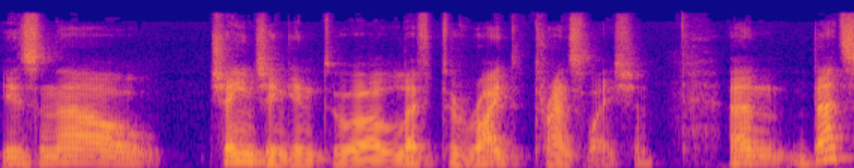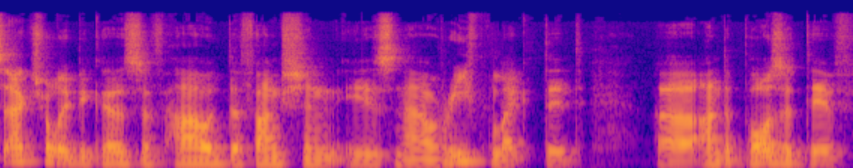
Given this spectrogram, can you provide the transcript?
is now changing into a left to right translation. And that's actually because of how the function is now reflected uh, on the positive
